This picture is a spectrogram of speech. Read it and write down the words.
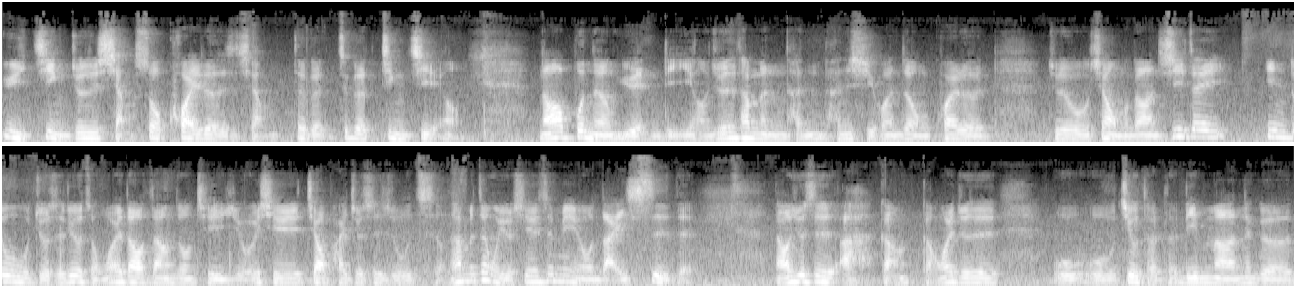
欲境，就是享受快乐的想这个这个境界哦，然后不能远离哦，就是他们很很喜欢这种快乐，就是像我们刚刚，其实，在印度九十六种外道当中，其实有一些教派就是如此，他们认为有些这边有来世的，然后就是啊，赶赶快就是我我就他他拎嘛，那个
